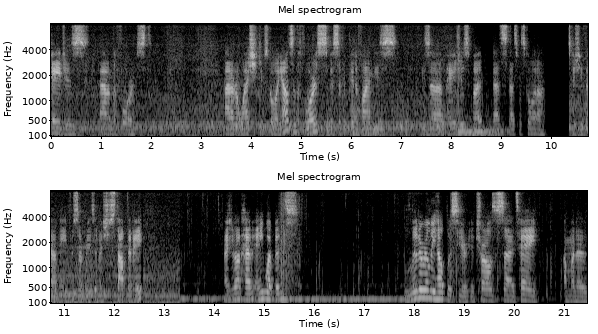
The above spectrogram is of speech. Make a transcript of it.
pages out in the forest. I don't know why she keeps going out to the forest specifically to find these these uh, pages, but that's that's what's going on. Because she found eight for some reason, and she stopped at eight. I do not have any weapons. Literally helpless here. If Charles decides, hey, I'm gonna,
